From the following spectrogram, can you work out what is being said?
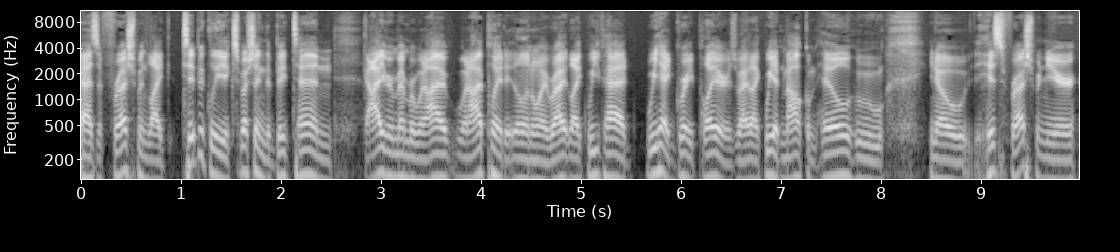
as a freshman, like typically, especially in the Big Ten, I remember when I when I played at Illinois, right? Like we've had we had great players, right? Like we had Malcolm Hill, who, you know, his freshman year.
